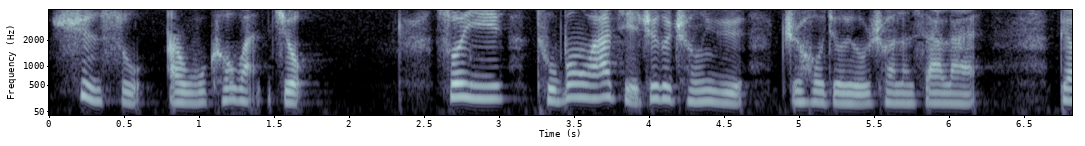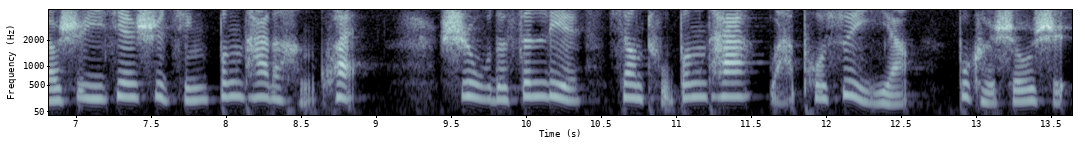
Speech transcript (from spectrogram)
迅速而无可挽救。所以“土崩瓦解”这个成语之后就流传了下来，表示一件事情崩塌的很快，事物的分裂像土崩塌、瓦破碎一样不可收拾，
